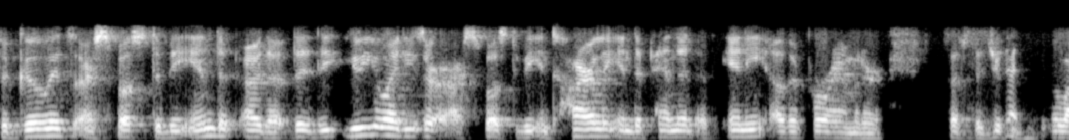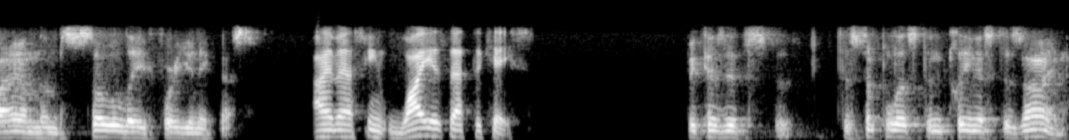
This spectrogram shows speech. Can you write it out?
the GUIDs are supposed to be in, or the, the, the UUIDs are, are supposed to be entirely independent of any other parameter such that you can rely on them solely for uniqueness. I'm asking why is that the case? Because it's the, the simplest and cleanest design.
